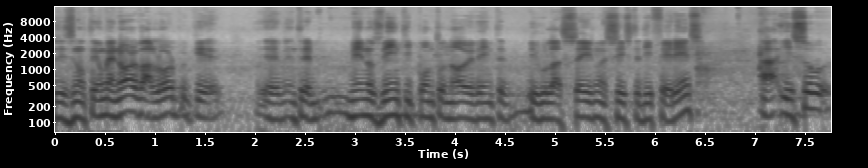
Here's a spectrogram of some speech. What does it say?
dizer, não tem o menor valor porque entre menos 20,9 e 20,6 não existe diferença. Ah, isso,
